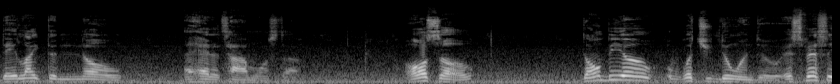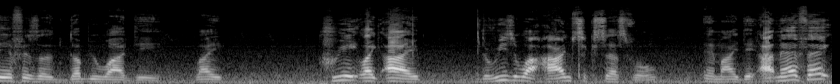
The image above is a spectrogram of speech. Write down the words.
they like to know ahead of time on stuff. Also, don't be a what you doing do, especially if it's a WYD. Like create like I the reason why I'm successful in my day. Uh, matter of fact,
